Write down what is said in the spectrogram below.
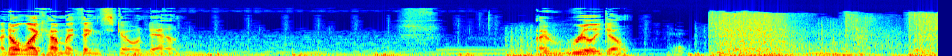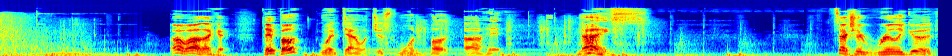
I don't like how my thing's going down. I really don't. Oh wow, that guy. They both went down with just one butt, uh, hit. Nice. It's actually really good.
